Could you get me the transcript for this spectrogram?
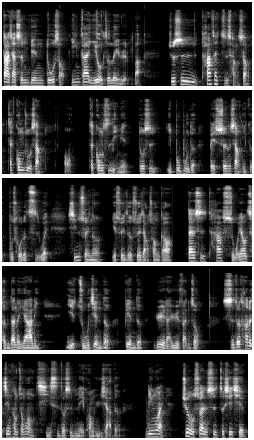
大家身边多少应该也有这类人吧，就是他在职场上，在工作上，哦，在公司里面都是一步步的被升上一个不错的职位，薪水呢也随着水涨船高，但是他所要承担的压力也逐渐的变得越来越繁重，使得他的健康状况其实都是每况愈下的。另外，就算是这些钱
